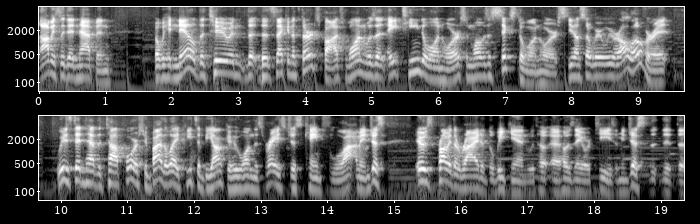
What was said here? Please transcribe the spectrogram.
Obviously, didn't happen, but we had nailed the two and the, the second and third spots. One was an eighteen to one horse, and one was a six to one horse. You know, so we we were all over it. We just didn't have the top horse, who, by the way, Pizza Bianca, who won this race, just came fly. I mean, just it was probably the ride of the weekend with uh, Jose Ortiz. I mean, just the, the, the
